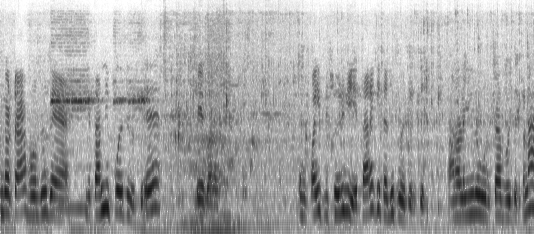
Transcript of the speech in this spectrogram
இந்த டேப் வந்து இதை இங்கே தண்ணி போயிட்டு இருக்கு. அப்படியே பாருங்க. இந்த பைப்பு சொருவி தரைக்கு தண்ணி போயிட்டு இருக்கு. அதனால் இதில் ஒரு டேப் வச்சுருக்கேன்னா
